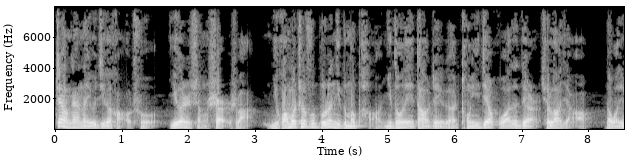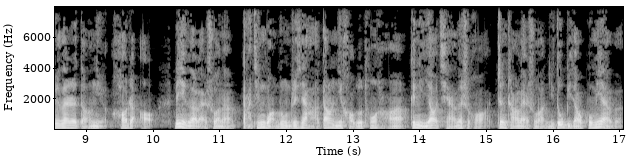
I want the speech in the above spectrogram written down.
这样干呢有几个好处，一个是省事儿，是吧？你黄包车夫不论你怎么跑，你总得到这个统一接活的地儿去落脚，那我就在这等你，好找。另一个来说呢，大庭广众之下，当着你好多同行啊跟你要钱的时候，正常来说啊你都比较顾面子。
